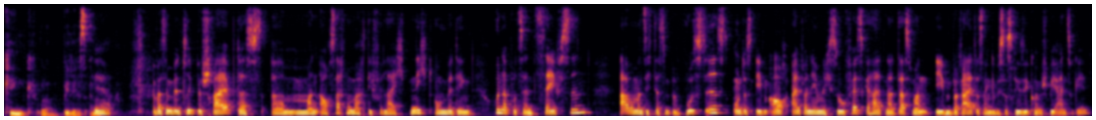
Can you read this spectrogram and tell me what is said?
Kink oder BDSM. Ja. Was im Prinzip beschreibt, dass ähm, man auch Sachen macht, die vielleicht nicht unbedingt 100% safe sind, aber man sich dessen bewusst ist und es eben auch einvernehmlich so festgehalten hat, dass man eben bereit ist, ein gewisses Risiko im Spiel einzugehen.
